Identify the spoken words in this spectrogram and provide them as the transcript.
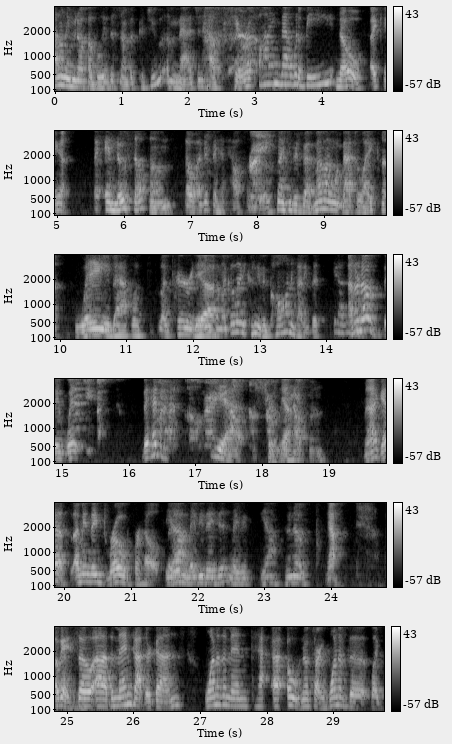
I don't even know if I believe this or not. But could you imagine how terrifying that would be? No, I can't. And no cell phones. Oh, I guess they had house phones. Right. It's 1955. My mind went back to like way back, like like prairie days. Yeah. I'm like, oh, they couldn't even call anybody. But yeah, they I don't had- know. They went, they had Would to, had phone, right? Yeah, House phone. Yeah. house phone. I guess. I mean, they drove for help. They Yeah, didn't- maybe they didn't. Maybe yeah. Who knows? Yeah. Okay, so uh, the men got their guns. One of the men, uh, oh no, sorry, one of the like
